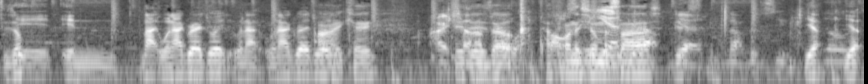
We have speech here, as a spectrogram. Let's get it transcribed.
Did y'all? In, in my, when I graduated, when I when I graduated, All right, Kay. All right, It is out. Have fun at your you. massage. Yeah, no, good to see you. Yep, yep.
